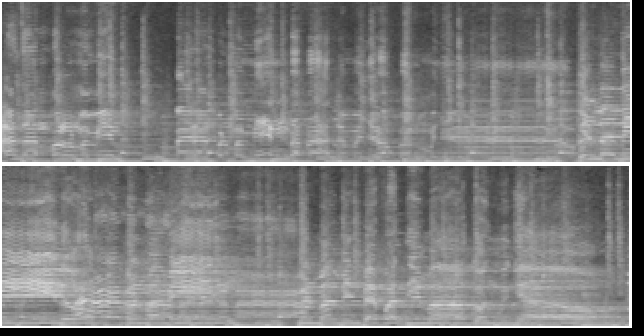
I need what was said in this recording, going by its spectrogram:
Alassane bul ma miin bayraat bul ma miin ba baat ma jokkoon mu ñaa bul ma miin oh, bul ma miin bul ma miin be Fatima kon mu ñaaw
